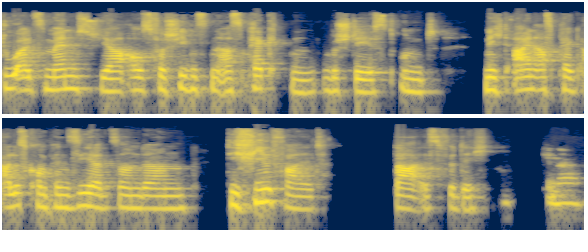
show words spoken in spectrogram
du als Mensch ja aus verschiedensten Aspekten bestehst und nicht ein Aspekt alles kompensiert, sondern die Vielfalt da ist für dich. Genau.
